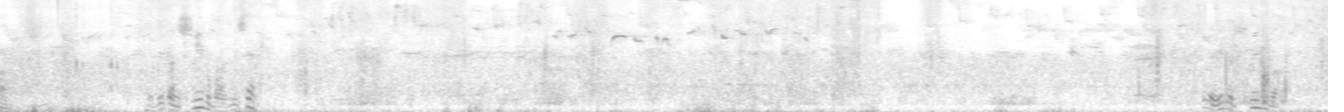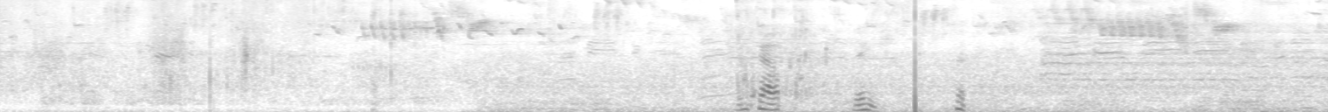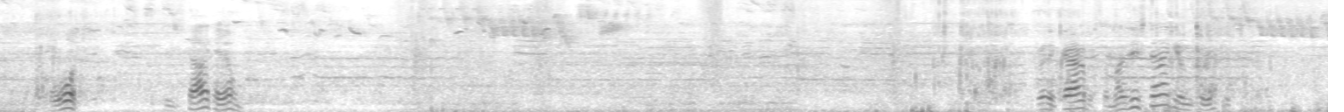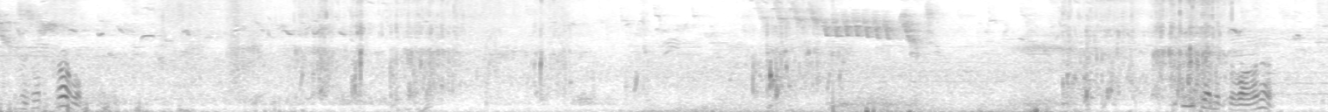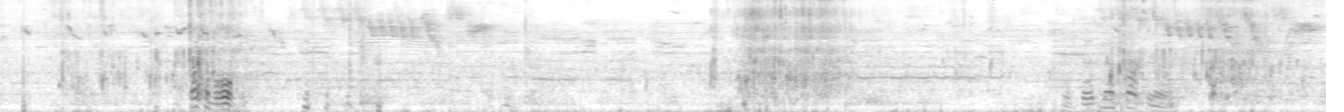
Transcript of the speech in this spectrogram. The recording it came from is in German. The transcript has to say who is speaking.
Speaker 1: 봐. 내가 신이고 봐주세요. 그래, 이거 신이고 봐. Look out. Then. What? Is that him? 20 graden staan. Maar ze is sterk jongen. Er zat is op. Die heb te vangen. Wat een brok. Dat is net vast.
